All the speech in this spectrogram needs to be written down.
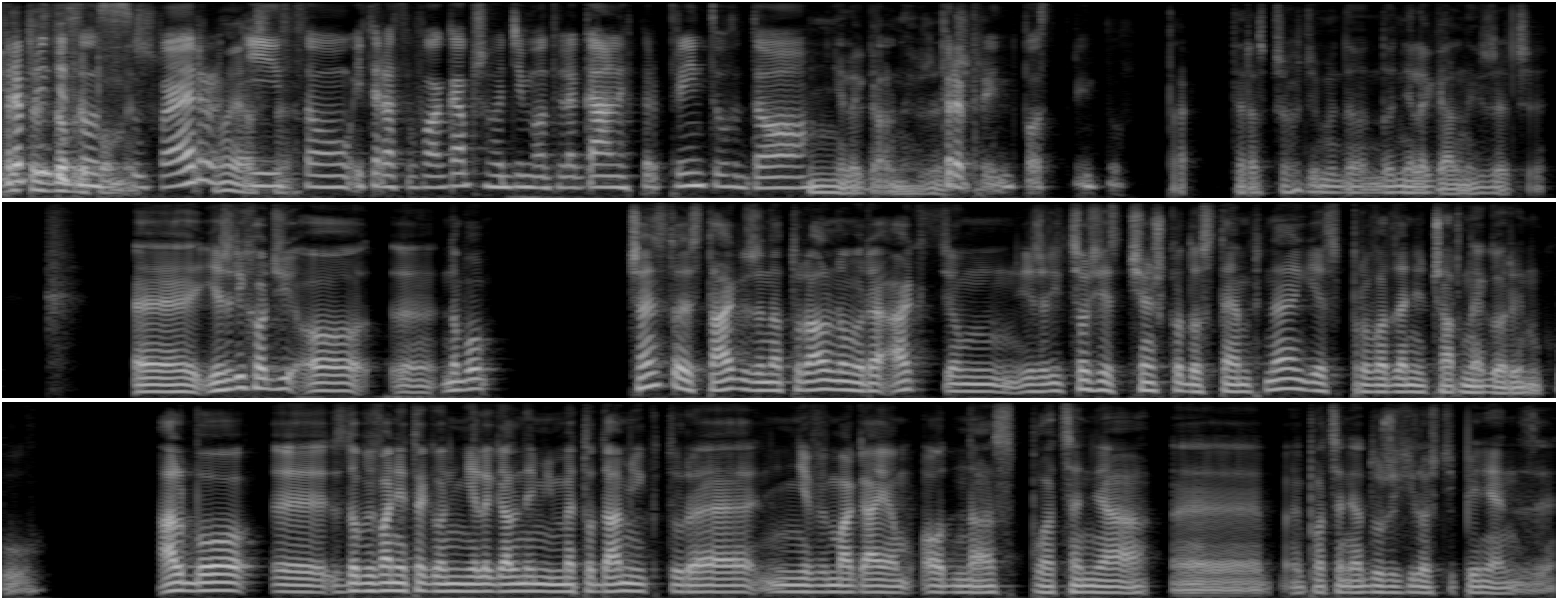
preprinty są pomysł. super no i są i teraz uwaga, przechodzimy od legalnych preprintów do nielegalnych rzeczy. Preprint, postprintów. Tak, teraz przechodzimy do, do nielegalnych rzeczy. E, jeżeli chodzi o, e, no bo często jest tak, że naturalną reakcją, jeżeli coś jest ciężko dostępne, jest wprowadzenie czarnego rynku albo y, zdobywanie tego nielegalnymi metodami, które nie wymagają od nas płacenia, y, płacenia dużych ilości pieniędzy.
